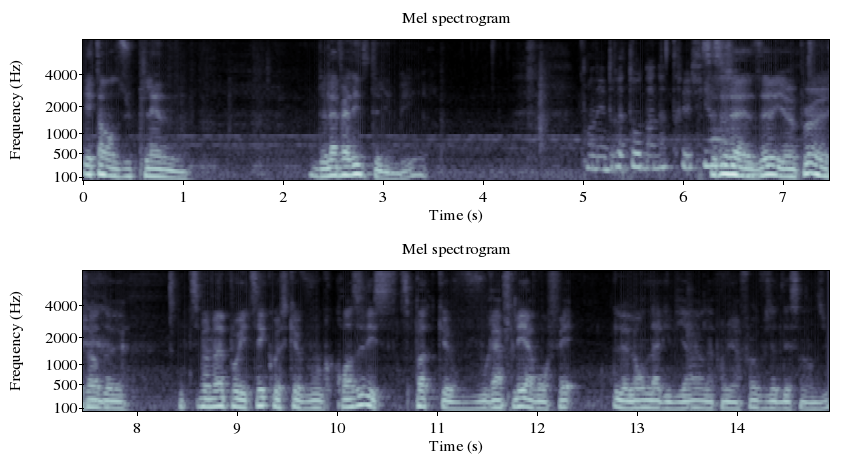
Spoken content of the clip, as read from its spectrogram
étendues plaines de la vallée du Télimbir. On est de retour dans notre région. C'est ça que j'allais dire, il y a un peu un genre de un petit moment poétique où est-ce que vous croisez des spots que vous vous rappelez avoir fait le long de la rivière la première fois que vous êtes descendu.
